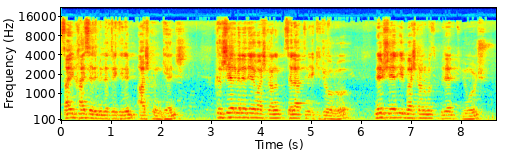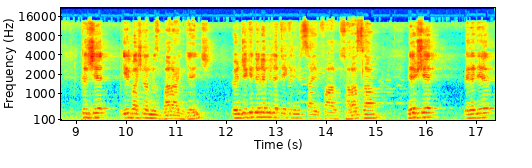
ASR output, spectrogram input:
Sayın Kayseri Milletvekilim Aşkın Genç, Kırşehir Belediye Başkanım Selahattin Ekicioğlu, Nevşehir İl Başkanımız Bülent Yumuş, Kırşehir İl Başkanımız Baran Genç, önceki dönem milletvekilimiz Sayın Faruk Saraslan, Nevşehir Belediye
